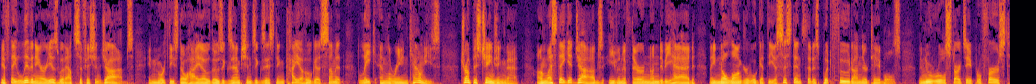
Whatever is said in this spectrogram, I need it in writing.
if they live in areas without sufficient jobs. In Northeast Ohio, those exemptions exist in Cuyahoga, Summit, Lake, and Lorain counties. Trump is changing that. Unless they get jobs, even if there are none to be had, they no longer will get the assistance that has put food on their tables. The new rule starts April 1st.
